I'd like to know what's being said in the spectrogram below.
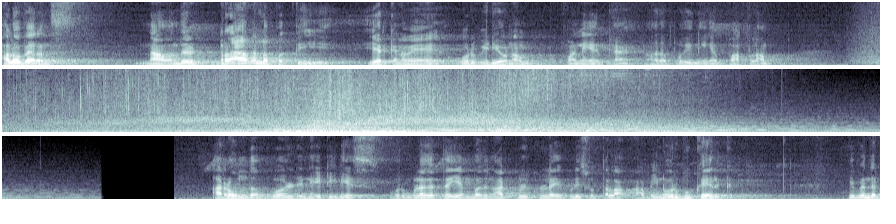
ஹலோ பேரண்ட்ஸ் நான் வந்து ட்ராவலை பற்றி ஏற்கனவே ஒரு வீடியோ நான் பண்ணியிருக்கேன். அதை போய் நீங்கள் பார்க்கலாம். Around the world in eighty days ஒரு உலகத்தை எண்பது நாட்களுக்குள்ளே எப்படி சுற்றலாம் அப்படின்னு ஒரு புக்கே இருக்குது இப்போ இந்த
